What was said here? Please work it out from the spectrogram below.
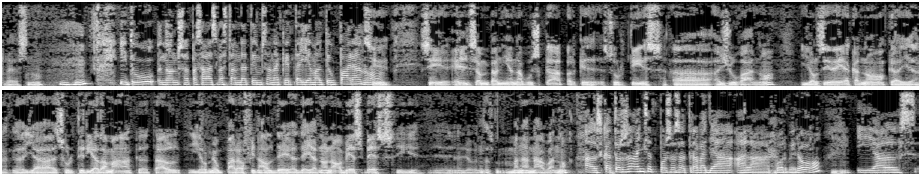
res no? Uh -huh. i tu doncs passaves bastant de temps en aquest taller amb el teu pare no? Sí, sí ells em venien a buscar perquè sortís uh, a jugar no? i jo els deia que no que ja, que ja sortiria demà que tal, i el meu pare al final deia, deia no, no, vés, vés i, i llavors me n'anava no? als 14 anys et poses a treballar a la Corberó uh -huh. i als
